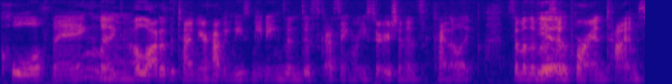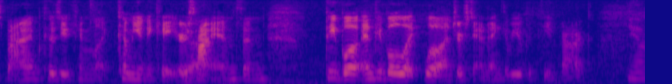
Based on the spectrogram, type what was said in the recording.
cool thing. Like Mm-hmm. a lot of the time you're having these meetings and discussing research and it's kind of like some of the most Yeah. important time spent because you can like communicate your Yeah. science and people and people like will understand and give you feedback. Yeah.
